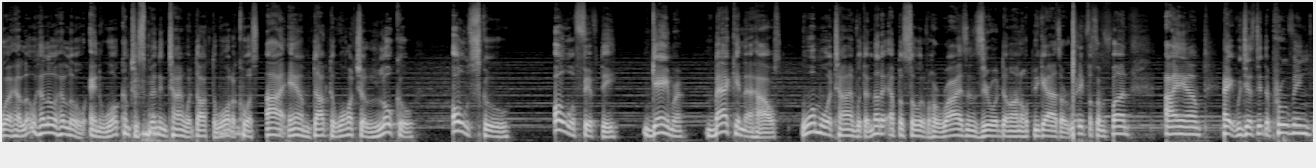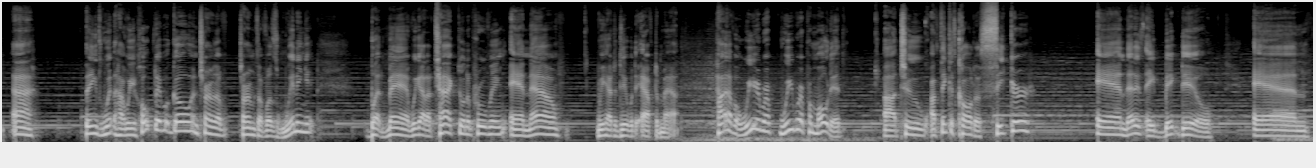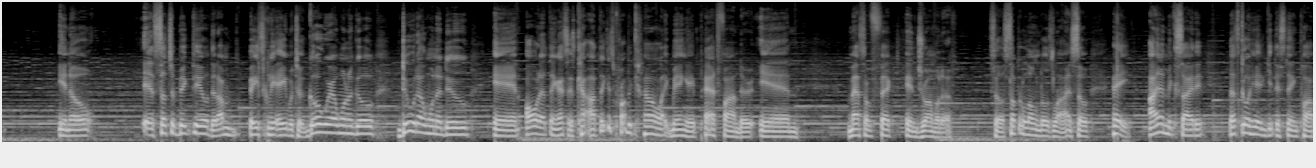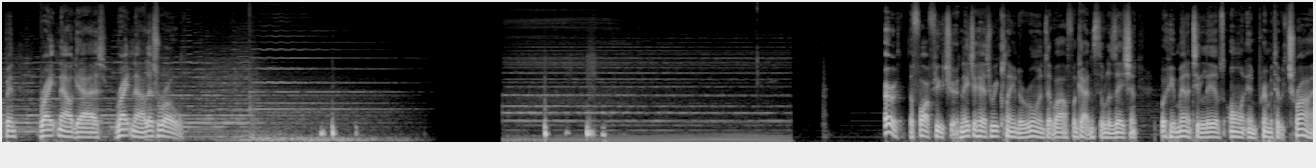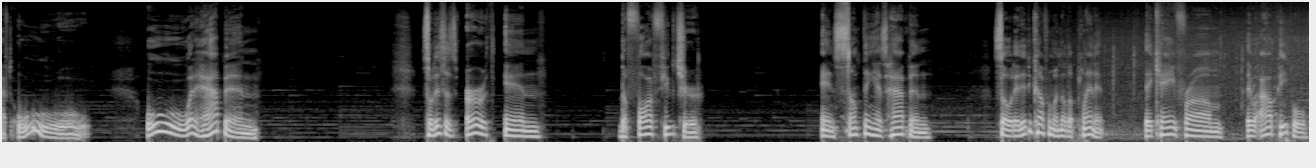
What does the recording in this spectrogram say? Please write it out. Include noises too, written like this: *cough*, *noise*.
Well, hello, hello, hello, and welcome to Spending Time with Dr. Walt. Of course, I am Dr. Walt, your local, old school, over 50 gamer, back in the house one more time with another episode of Horizon Zero Dawn. I hope you guys are ready for some fun. I am. Hey, we just did the proving. Ah, things went how we hoped they would go in terms of terms of us winning it. But man, we got attacked on the proving, and now we had to deal with the aftermath. However, we were we were promoted uh, to I think it's called a seeker, and that is a big deal. And you know, it's such a big deal that I'm basically able to go where I want to go, do what I want to do, and all that thing. I said, I think it's probably kind of like being a pathfinder in Mass Effect Andromeda. So something along those lines. So hey, I am excited. Let's go ahead and get this thing popping right now, guys. Right now, let's roll. Earth, the far future. Nature has reclaimed the ruins of our forgotten civilization, where humanity lives on in primitive tribes. Ooh. Ooh, what happened? So this is Earth in the far future, and something has happened. So they didn't come from another planet. They came from, they were our people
